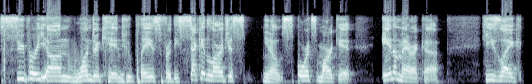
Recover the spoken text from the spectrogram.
super young wonderkind who plays for the second largest, you know, sports market in America. He's like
